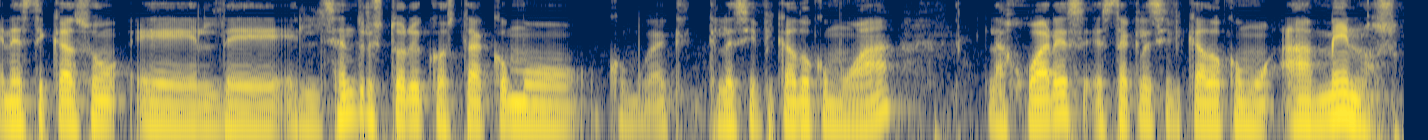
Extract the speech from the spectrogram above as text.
en este caso, el del centro histórico está como, clasificado como A. La Juárez está clasificado como A menos,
